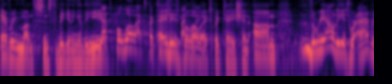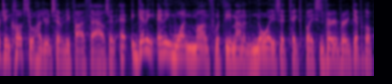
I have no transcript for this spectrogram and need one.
every month since the beginning of the year. That's below expectation. It is below expectation. Um, the reality is we're averaging close to 175,000. Uh, Getting any one month with the amount of noise that takes place is very, very difficult.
